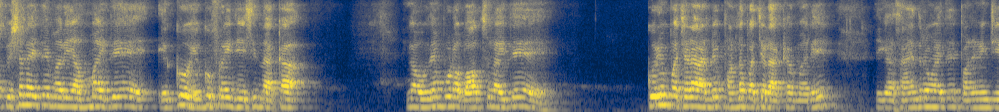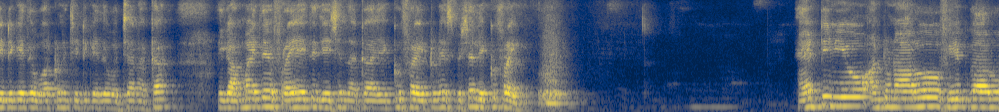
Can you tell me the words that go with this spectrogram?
స్పెషల్ అయితే మరి అమ్మ అయితే ఎగ్గు ఎగ్గు ఫ్రై చేసింది అక్క. ఇంకా ఉదయం పూట బాక్సులు అయితే కురిం పచ్చడా అంటే పండ్ల పచ్చడా అక్క మరి. ఇక సాయంత్రం అయితే పని నుంచి ఇంటికైతే వర్క్ నుంచి ఇంటికైతే వచ్చానక్క వచ్చాను అక్క. ఇక అమ్మ అయితే ఫ్రై అయితే చేసింది అక్క. Egg fry today special egg fry. యాంటీనియో అంటున్నారు. ఫిలిప్ గారు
